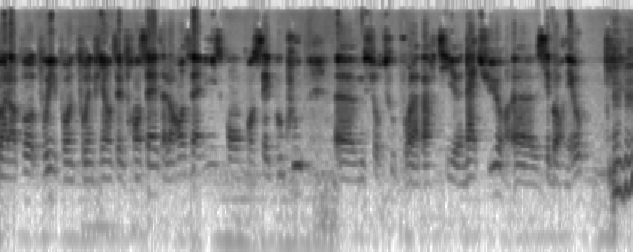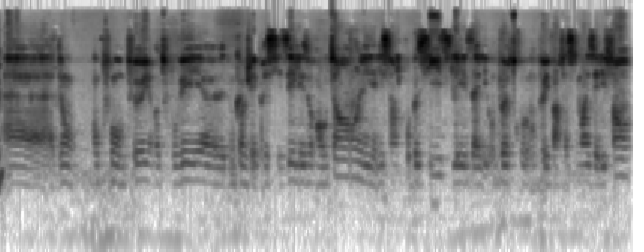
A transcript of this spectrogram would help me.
Bon, alors pour, oui, pour, pour, une clientèle française, alors en famille, ce qu'on conseille beaucoup, euh, surtout pour la partie euh, nature, euh, c'est Bornéo. Mhm. Euh, donc, on peut y retrouver, euh, donc, comme j'ai précisé, les orang-outans, les, les, singes proboscis, les, on, peut retrouver, on peut y voir facilement les éléphants.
